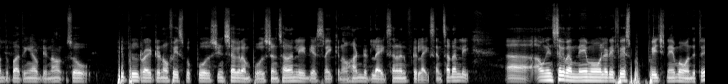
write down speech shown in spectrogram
வந்து பார்த்தீங்க அப்படின்னா so people write you Facebook post Instagram post and and suddenly it gets like you know 100 likes 150 likes and uh, அவங்க இன்ஸ்டாகிராம் நேமோ இல்லாட்டி ஃபேஸ்புக் பேஜ் நேமோ வந்துட்டு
